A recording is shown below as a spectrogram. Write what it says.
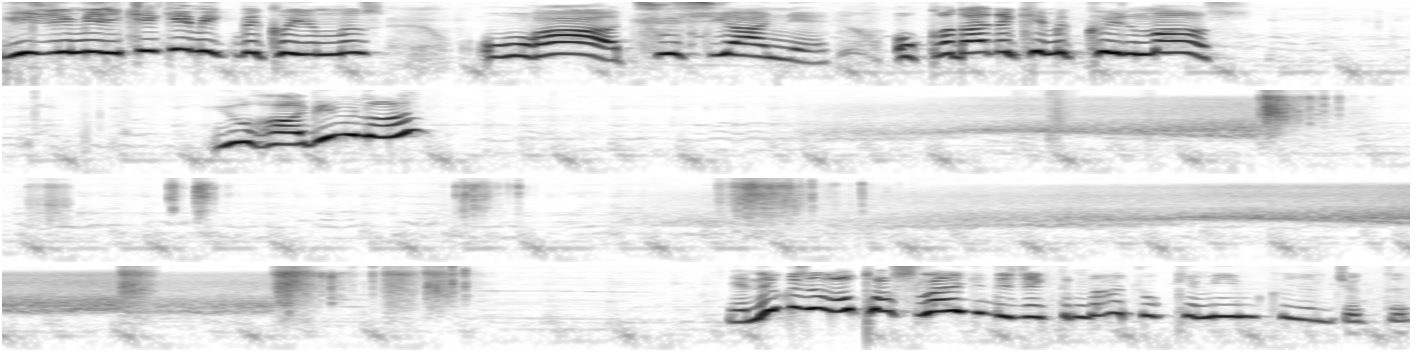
Yüz yirmi iki kemik mi kıyılmış? Oha çüş yani. O kadar da kemik kıyılmaz. Harbi mi lan? Ya ne güzel o taslaya gidecektim. Daha çok kemiğim kıyılacaktı.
